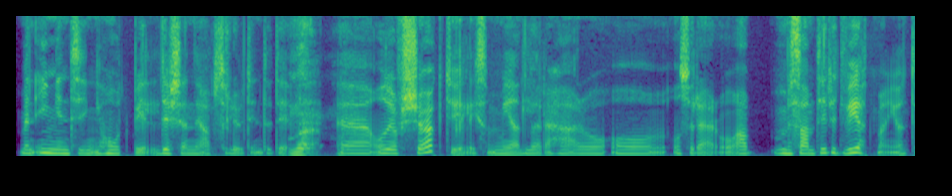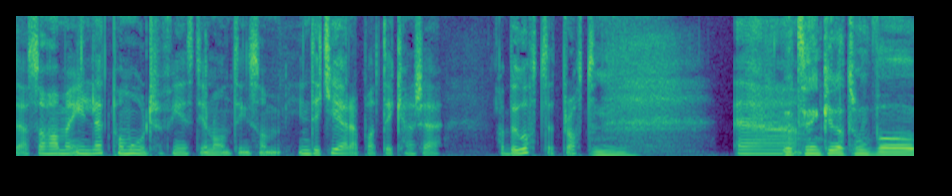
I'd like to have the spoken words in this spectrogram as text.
men ingenting hotbild, det känner jag absolut inte till. Eh, och jag försökte ju liksom medla det här och, och, och sådär. Och, men samtidigt vet man ju inte. Alltså har man inlett på mord så finns det ju någonting som indikerar på att det kanske har begåtts ett brott. Mm. Eh, Jag tänker att hon var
